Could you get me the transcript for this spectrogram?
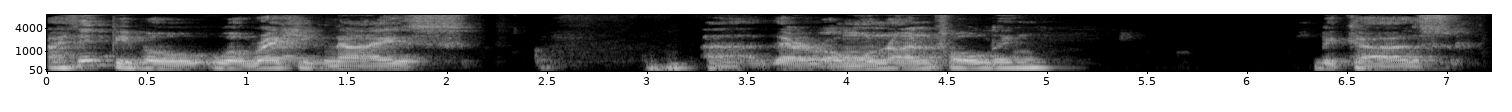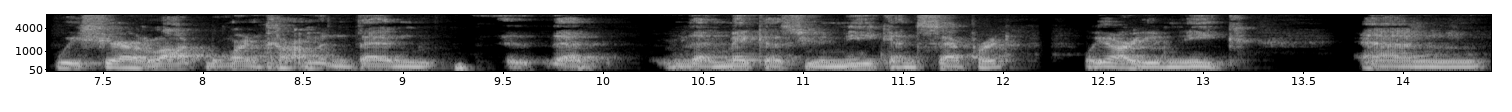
I think people will recognize uh, their own unfolding because we share a lot more in common than that than make us unique and separate. We are unique, and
